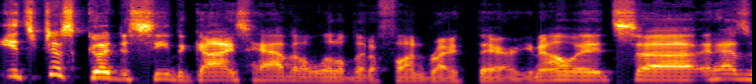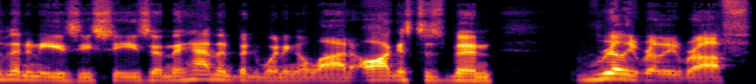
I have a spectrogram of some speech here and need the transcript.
it's just good to see the guys having a little bit of fun right there. You know, it's uh, it hasn't been an easy season. They haven't been winning a lot. August has been really, really rough,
